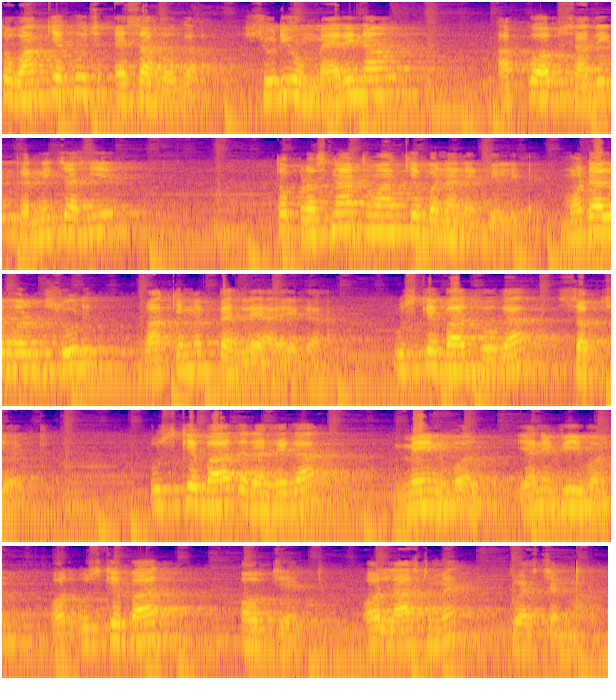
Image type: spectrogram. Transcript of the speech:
तो वाक्य कुछ ऐसा होगा। शुड यू मैरी नाउ आपको अब शादी करनी चाहिए। तो प्रश्नार्थ वाक्य बनाने के लिए मॉडल वर्ब शुड वाक्य में पहले आएगा। उसके बाद होगा सब्जेक्ट उसके बाद रहेगा मेन वर्ब यानी वी वन और उसके बाद ऑब्जेक्ट और लास्ट में क्वेश्चन मार्क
